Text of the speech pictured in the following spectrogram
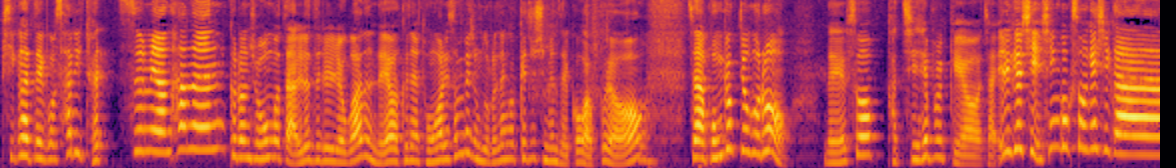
피가 되고 살이 됐으면 하는 그런 좋은 것들 알려드리려고 하는데요. 그냥 동아리 선배 정도로 생각해 주시면 될 것 같고요. 자, 본격적으로 네, 수업 같이 해볼게요. 자, 1교시 신곡 소개 시간.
